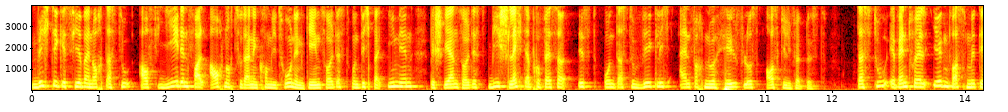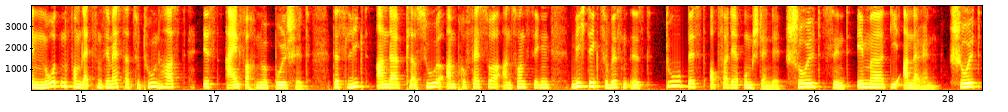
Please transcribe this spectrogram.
Wichtig ist hierbei noch, dass du auf jeden Fall auch noch zu deinen Kommilitonen gehen solltest und dich bei ihnen beschweren solltest, wie schlecht der Professor ist und dass du wirklich einfach nur hilflos ausgeliefert bist. Dass du eventuell irgendwas mit den Noten vom letzten Semester zu tun hast, ist einfach nur Bullshit. Das liegt an der Klausur, am Professor, an sonstigen. Wichtig zu wissen ist, Du bist Opfer der Umstände. Schuld sind immer die anderen. Schuld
